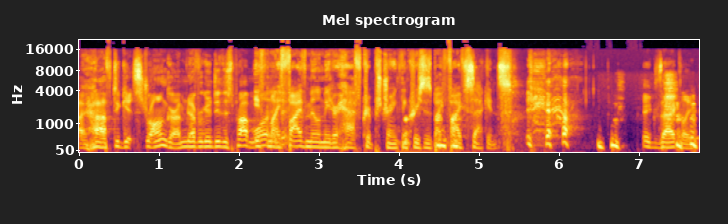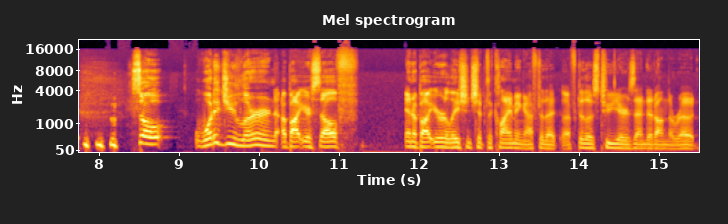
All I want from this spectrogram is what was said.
I have to get stronger. I'm never gonna do this problem. If Well, my th- five millimeter half grip strength increases by five seconds, exactly. so, what did you learn about yourself and about your relationship to climbing after that? After those two years ended on the road?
